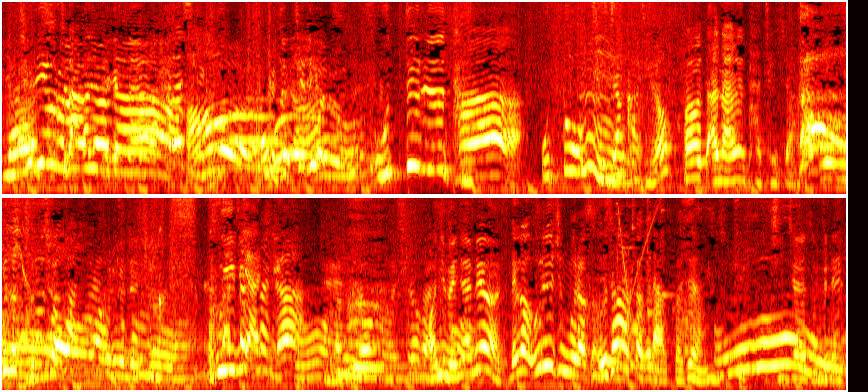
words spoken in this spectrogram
트리오로 나가야 되겠어요. 하나씩 입고. 그죠, 트리오로. 옷들은 다 옷도 제작하세요? 아, 나, 나는 다 제작. 그래서 좋죠. 구입이 아니라. 아니 왜냐면 내가 의료직무라고 의사학과가 나왔거든. 진짜 선배님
